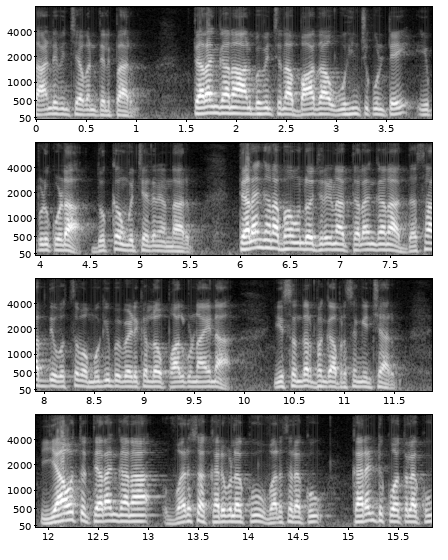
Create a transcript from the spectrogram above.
తాండవించేవని తెలిపారు. తెలంగాణ అనుభవించిన బాధ ఊహించుకుంటే ఇప్పుడు కూడా దుఃఖం వచ్చేదని అన్నారు. తెలంగాణ భవన్లో జరిగిన తెలంగాణ దశాబ్ది ఉత్సవ ముగింపు వేడుకల్లో పాల్గొన్న ఆయన ఈ సందర్భంగా ప్రసంగించారు. యావత్ తెలంగాణ వరుస కరువులకు వలసలకు కరెంటు కోతలకు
